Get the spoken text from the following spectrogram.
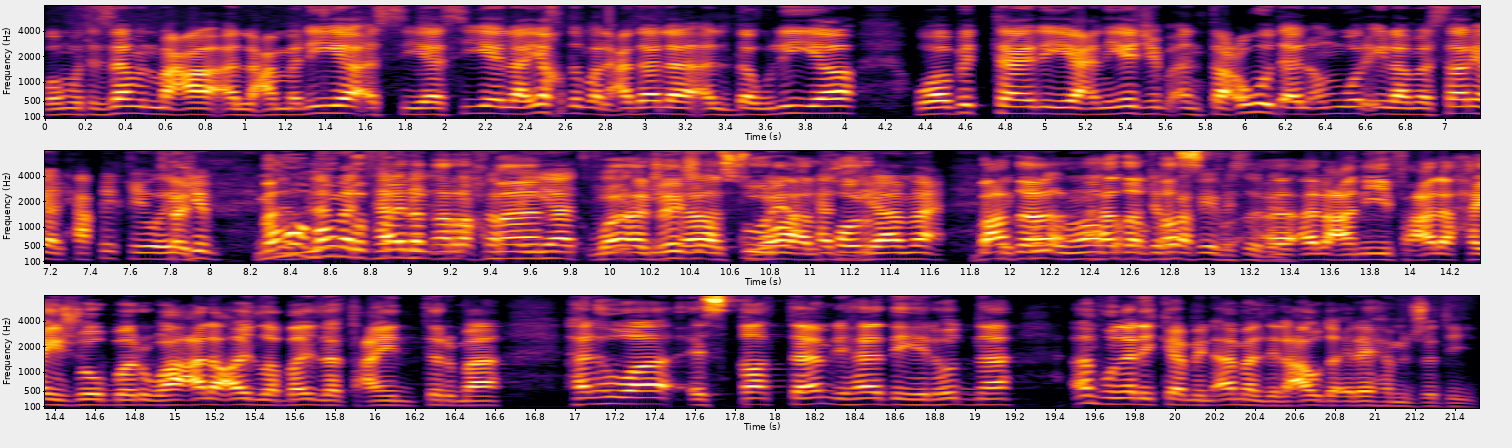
ومتزامن مع العملية السياسية لا يخدم العدالة الدولية وبالتالي يعني يجب أن تعود الأمور إلى مسارها الحقيقي ويجب طيب. ما هو موقف فيلق الرحمن والجيش السوري الحر جامع بعد هذا القصف العنيف على حي جوبر وعلى أيضا بلدة عين ترمى هل هو إسقاط تام لهذه الهدنة أم هنالك من أمل للعودة إليها من جديد؟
